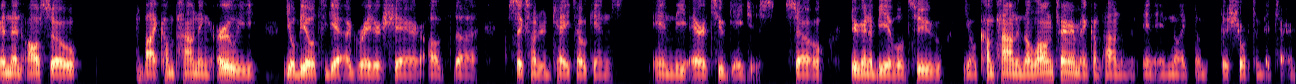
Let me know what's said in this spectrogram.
And then also by compounding early, you'll be able to get a greater share of the 600K tokens in the Era two gauges. So you're going to be able to, you know, compound in the long term and compound in, in, in like the, the short to mid term.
